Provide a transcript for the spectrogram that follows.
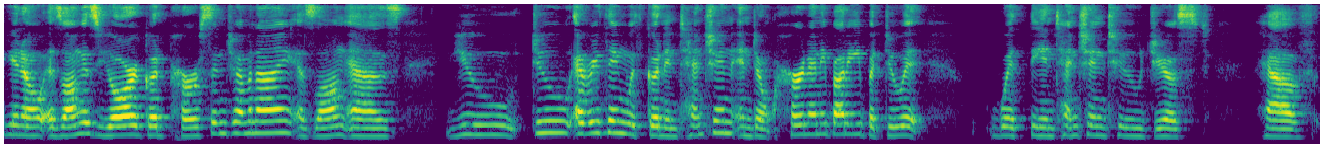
you know, as long as you're a good person, Gemini, as long as you do everything with good intention and don't hurt anybody, but do it with the intention to just have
